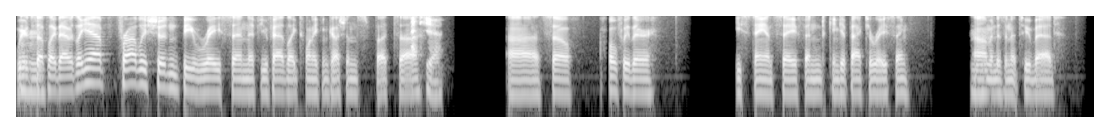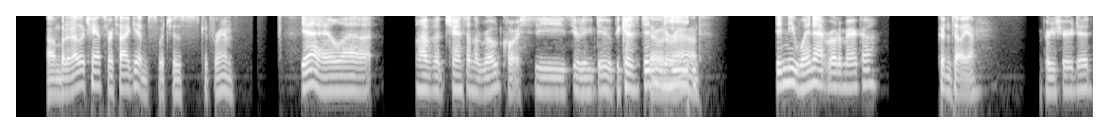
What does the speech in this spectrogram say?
weird Mhm. stuff like that. I was like, yeah, probably shouldn't be racing if you've had like twenty concussions, but uh, yeah. uh, so hopefully they're he's staying safe and can get back to racing um, Mhm. and isn't it too bad? Um, but another chance for Ty Gibbs, which is good for him. yeah, he'll uh he'll have a chance on the road course. See see what he can do. Because didn't he around. Didn't he win at Road America? Couldn't tell you. I'm pretty sure he did.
